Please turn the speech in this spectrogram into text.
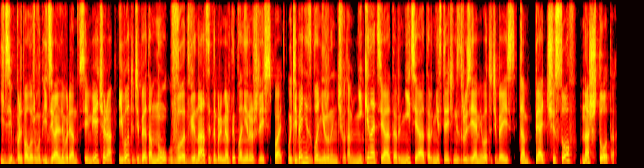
иде- предположим, вот идеальный вариант в 7 вечера, и вот у тебя там, ну, в 12, например, ты планируешь лечь спать. У тебя не запланировано ничего, там, ни кинотеатр, ни театр, ни встречи ни с друзьями. Вот у тебя есть там 5 часов на что-то.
